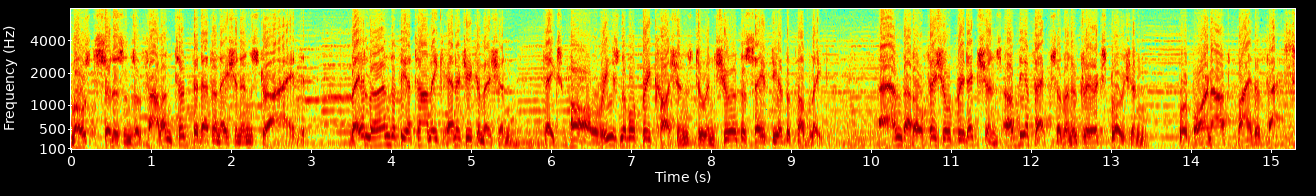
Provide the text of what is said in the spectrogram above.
Most citizens of Fallon took the detonation in stride. They learned that the Atomic Energy Commission takes all reasonable precautions to ensure the safety of the public, and that official predictions of the effects of a nuclear explosion were borne out by the facts.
